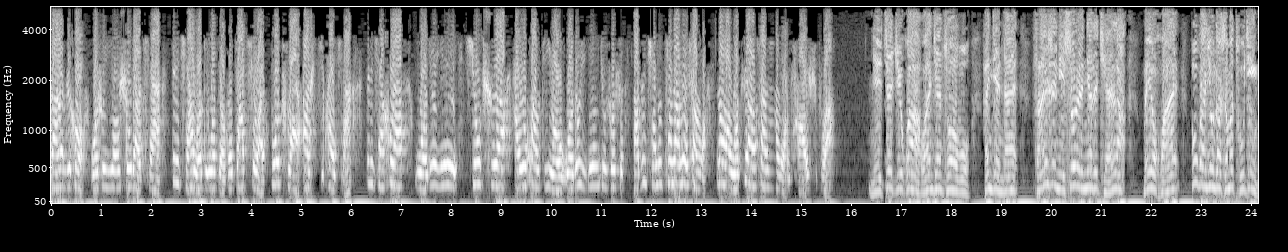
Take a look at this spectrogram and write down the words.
完了之后我说应该收点钱。这个钱我给我表哥加去了，多出来二十几块钱。这个钱后来我就因为修车还有换机油，我都已经就说是把这个钱都添到那上面。那么我这样算不算敛财，师傅？你这句话完全错误，很简单，凡是你收人家的钱了没有还，不管用到什么途径，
